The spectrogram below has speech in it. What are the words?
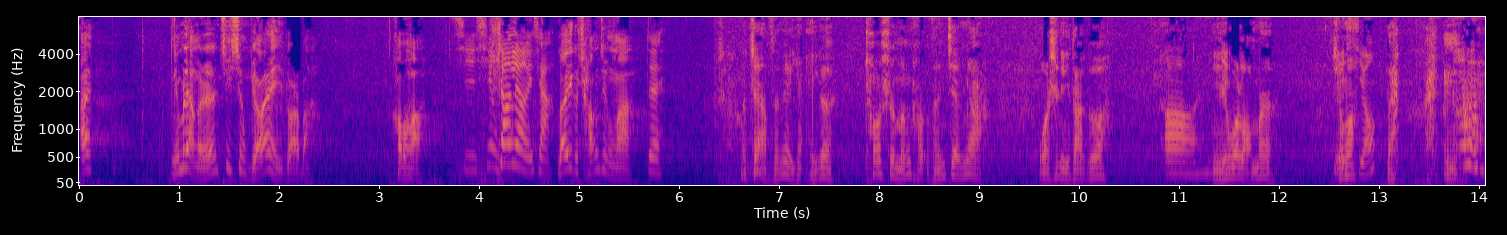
哎，你们两个人即兴表演一段吧，好不好？即兴商量一下，来一个场景嘛。对，那这样咱就演一个超市门口咱见面，我是你大哥，哦，你是我老妹儿，行吗？行来，哎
